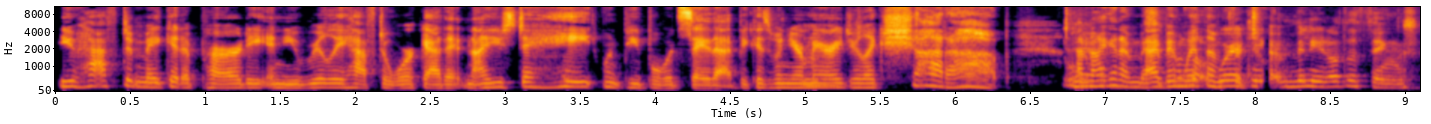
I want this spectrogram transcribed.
you have to make it a priority and you really have to work at it. And I used to hate when people would say that because when you're mm. married, you're like, shut up. I'm not going to, I've been with them for, tw- a million other things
